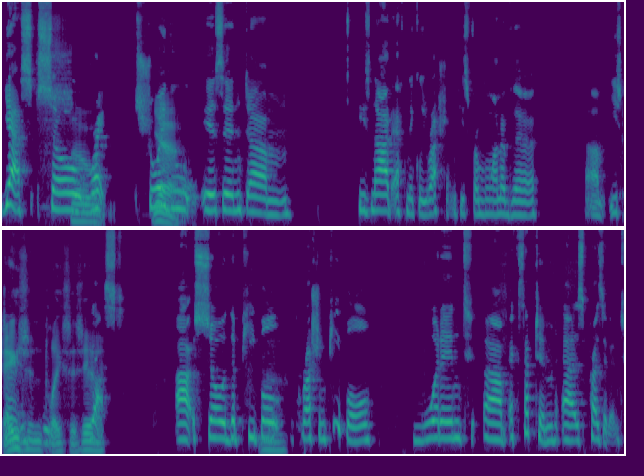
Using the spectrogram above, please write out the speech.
Yes, so, So, right, yeah. Isn't um, he's not ethnically Russian. He's from one of the um, Eastern Asian places, yeah. Yes. Uh, so the people, Yeah. Russian people, wouldn't um, accept him as president.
